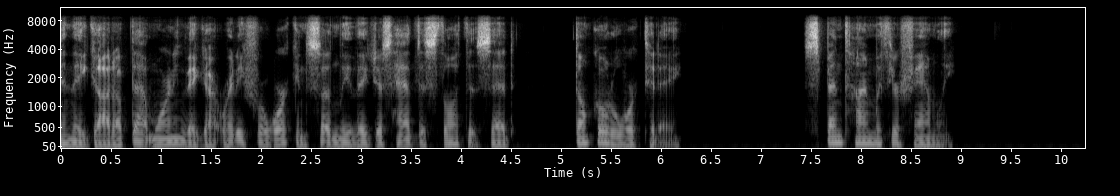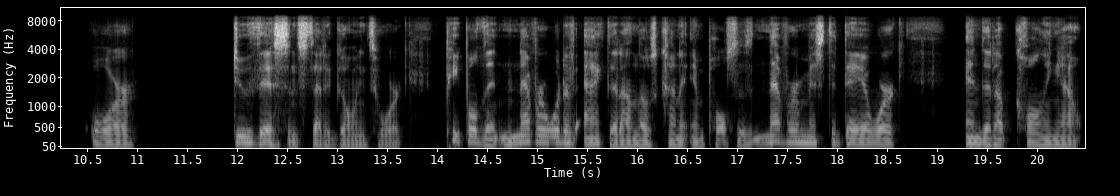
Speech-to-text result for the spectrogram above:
And they got up that morning, they got ready for work, and suddenly they just had this thought that said, don't go to work today. Spend time with your family. Or do this instead of going to work. People that never would have acted on those kind of impulses, never missed a day of work, ended up calling out.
